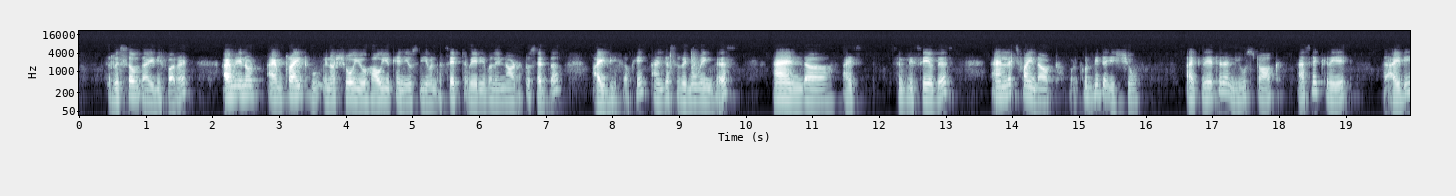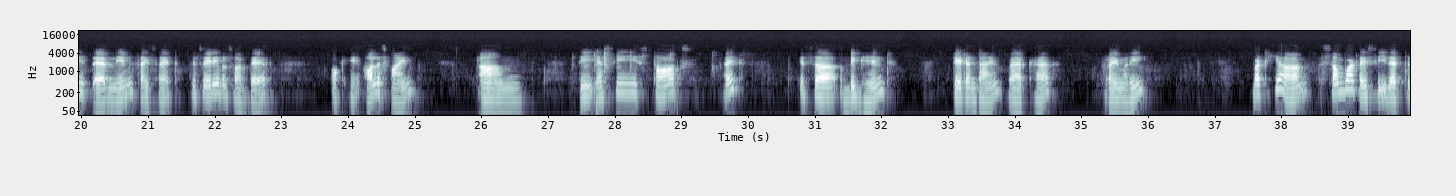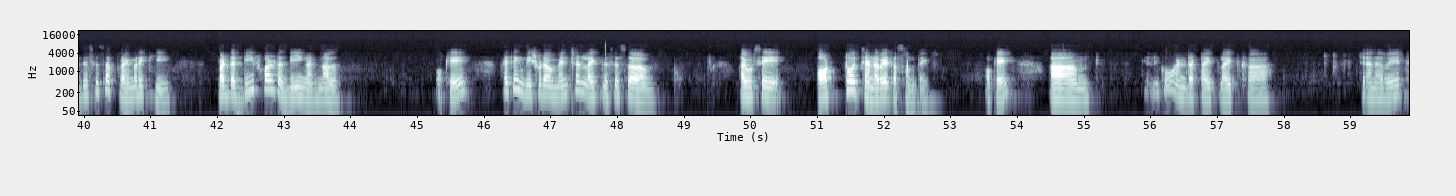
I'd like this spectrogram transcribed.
reserve the ID for it. I mean not I am trying to you know show you how you can use even the set variable in order to set the IDs okay? I'm just removing this and uh, I simply save this. And let's find out what could be the issue. I created a new stock. As I create the ID is there name is I set these variables are there. Okay all is fine. Um, the SC stocks right? It's a big hint. Date and time varchar primary. But here somewhat I see that this is a primary key but the default is being a null. Okay I think we should have mentioned like this is a I would say auto generate or something. Okay. Um, can you go and type like uh, generate.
